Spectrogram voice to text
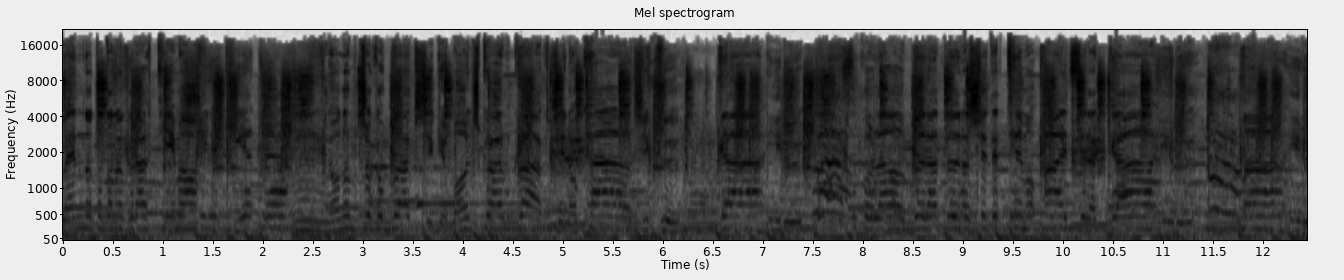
公園の外のグラフィティもうん飲むチョコバックし気持ち変えむ暗口の家畜がいるそこらをブラブラしててもあいつらがいる。まいる。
